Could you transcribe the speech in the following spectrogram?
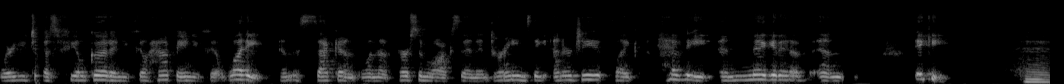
where you just feel good and you feel happy and you feel light. And the second, when that person walks in and drains the energy, it's like heavy and negative and icky. Hmm.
